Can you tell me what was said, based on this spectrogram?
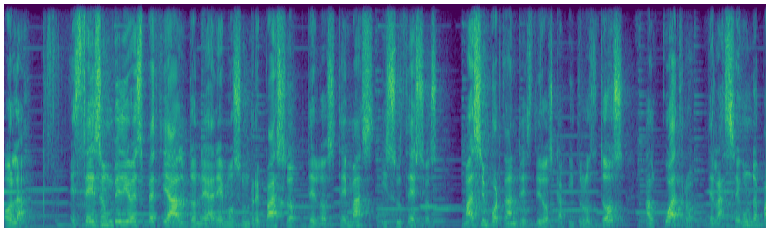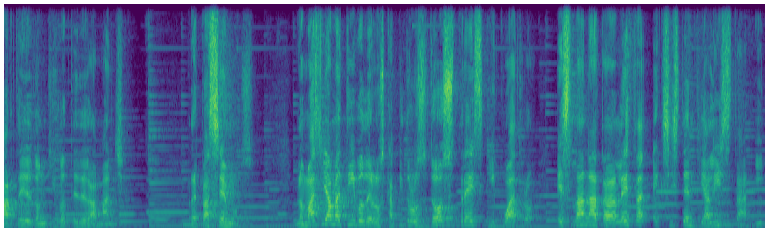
Hola, este es un vídeo especial donde haremos un repaso de los temas y sucesos más importantes de los capítulos 2 al 4 de la segunda parte de Don Quijote de la Mancha. Repasemos. Lo más llamativo de los capítulos 2, 3 y 4 es la naturaleza existencialista y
